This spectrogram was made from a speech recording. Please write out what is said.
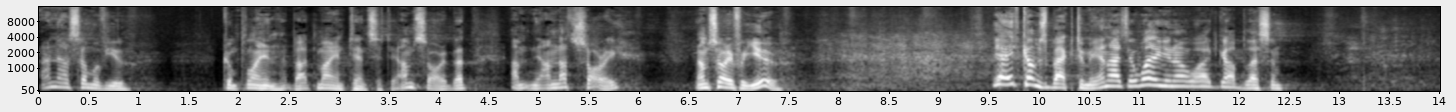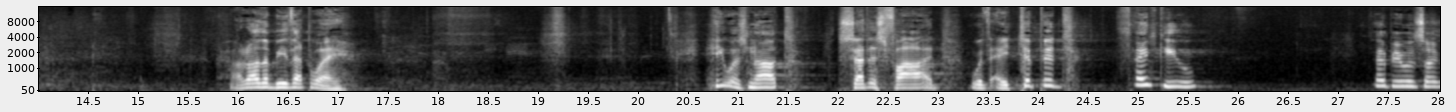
I know some of you complain about my intensity. I'm sorry, but I'm, I'm not sorry. I'm sorry for you. yeah, it comes back to me. And I say, well, you know what? God bless him. I'd rather be that way. He was not satisfied with a tepid thank you. Maybe he would say,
